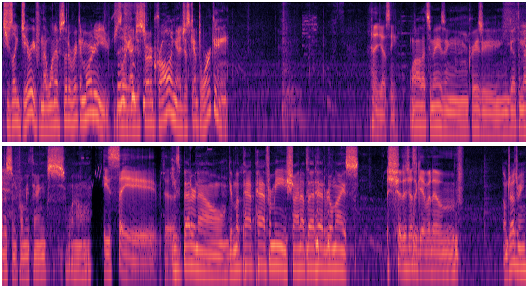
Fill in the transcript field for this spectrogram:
She's like Jerry from that one episode of Rick and Morty. She's like, I just started crawling and it just kept working. Hi, Jessie. Wow, that's amazing. Crazy. You got the medicine for me, thanks. Wow. He's saved. He's better now. Give him a pat pat for me. Shine up that head real nice. Should have just given him. Don't judge me.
